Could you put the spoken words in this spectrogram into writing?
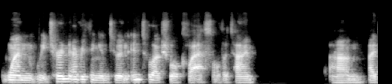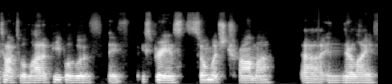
when we turn everything into an intellectual class all the time. Um, I talk to a lot of people who have they've experienced so much trauma uh, in their life,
